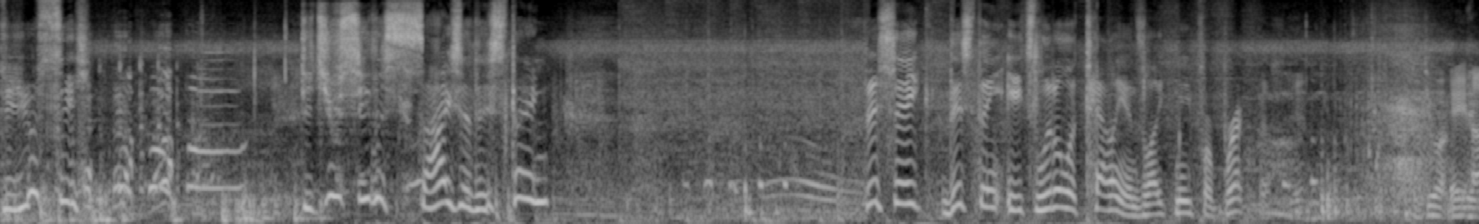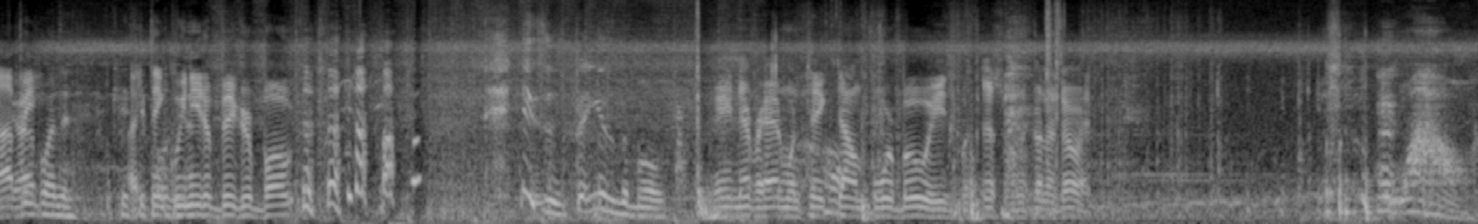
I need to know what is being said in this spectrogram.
Do you see? Did you see the size of this thing? This thing, this thing eats little Italians like me for breakfast. Do you want hey, Hoppy, I think we need a bigger boat. He's as big as the boat. I ain't never had one take down oh. four buoys, but this one's gonna do it. Wow.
